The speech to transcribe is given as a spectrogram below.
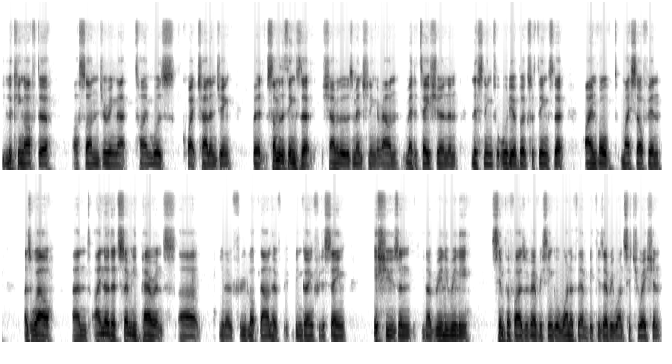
looking after our son during that time was quite challenging. But some of the things that Shamela was mentioning around meditation and listening to audiobooks are things that I involved myself in as well. And I know that so many parents, uh, you know, through lockdown have been going through the same issues and, you know, really, really sympathize with every single one of them because everyone's situation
